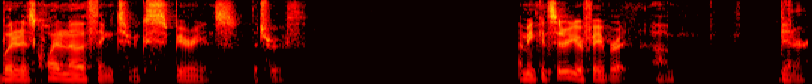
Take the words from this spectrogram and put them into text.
but it is quite another thing to experience the truth. I mean, consider your favorite um, dinner.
